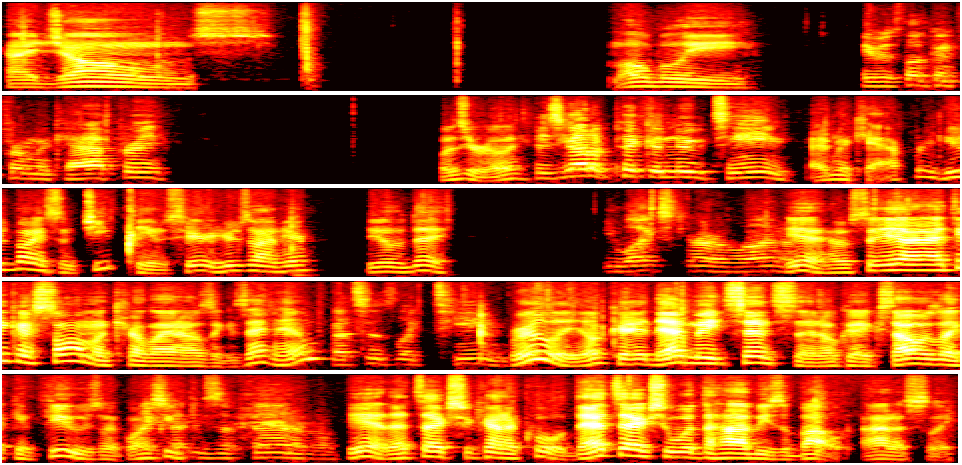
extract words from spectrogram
Kai Jones. Mobley. He was looking for McCaffrey. Was he really? He's got to pick a new team. Ed McCaffrey? He was buying some cheap teams here. He was on here the other day. He likes Carolina. Yeah, I was, yeah. I think I saw him in Carolina. I was like, is that him? That's his like team. Really? Okay, that made sense then. Okay, because I was like confused. Like, why is He's, he? he's a fan of him. Yeah, that's actually kind of cool. That's actually what the hobby's about. Honestly,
